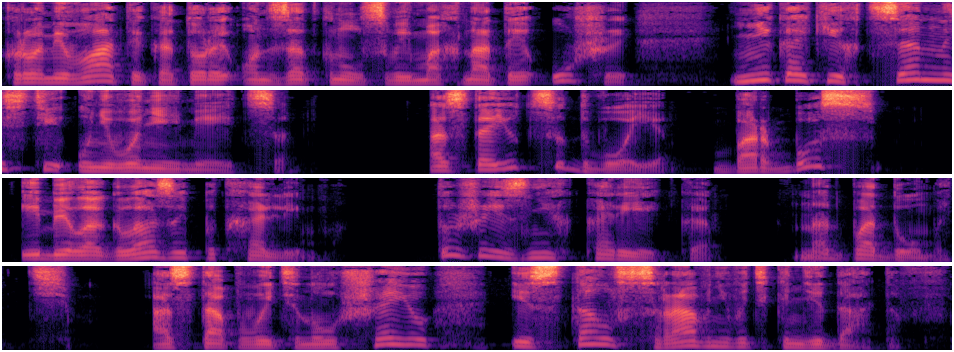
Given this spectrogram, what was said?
Кроме ваты, которой он заткнул свои мохнатые уши, никаких ценностей у него не имеется. Остаются двое — Барбос и белоглазый подхалим. Тоже из них корейка. Надо подумать. Остап вытянул шею и стал сравнивать кандидатов.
